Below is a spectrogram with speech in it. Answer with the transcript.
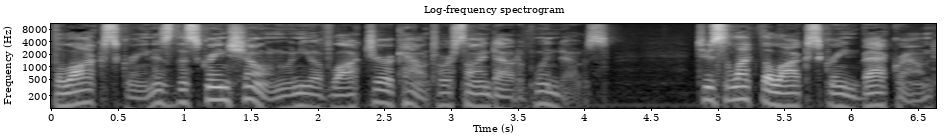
The lock screen is the screen shown when you have locked your account or signed out of Windows. To select the lock screen background,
